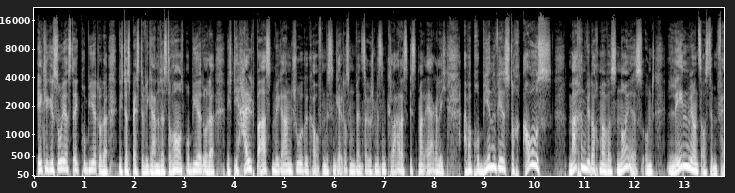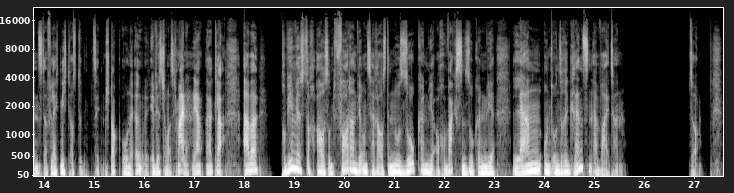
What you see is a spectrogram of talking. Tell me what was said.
Ekliges Sojasteak probiert oder nicht das beste vegane Restaurant ausprobiert oder nicht die haltbarsten veganen Schuhe gekauft, ein bisschen Geld aus dem Fenster geschmissen. Klar, das ist mal ärgerlich. Aber probieren wir es doch aus. Machen wir doch mal was Neues und lehnen wir uns aus dem Fenster. Vielleicht nicht aus dem zehnten Stock, ohne, ihr wisst schon, was ich meine. Ja, klar. Aber probieren wir es doch aus und fordern wir uns heraus, denn nur so können wir auch wachsen, so können wir lernen und unsere Grenzen erweitern. So,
